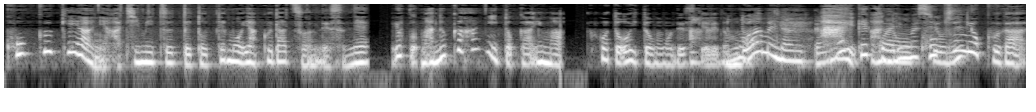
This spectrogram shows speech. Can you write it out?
口腔ケアに蜂蜜ってとっても役立つんですね。よくマヌカハニーとか今こと多いと思うんですけれども。喉飴なんか、ね、はい、結構ありますよね。抗菌力が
